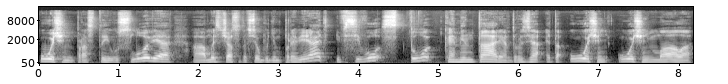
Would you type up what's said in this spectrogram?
очень простые условия. А, мы сейчас это все будем проверять. И всего 100 комментариев, друзья. Это очень-очень мало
